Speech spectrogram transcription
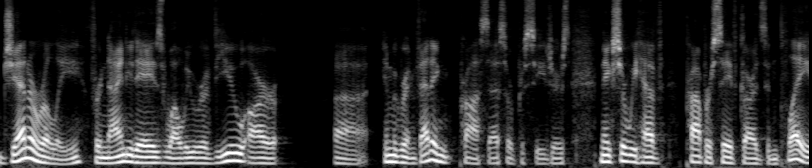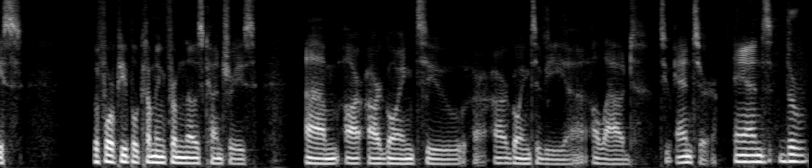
generally for 90 days while we review our uh, immigrant vetting process or procedures, make sure we have proper safeguards in place before people coming from those countries um, are are going to are going to be uh, allowed to enter. And the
